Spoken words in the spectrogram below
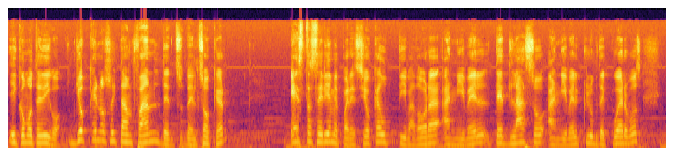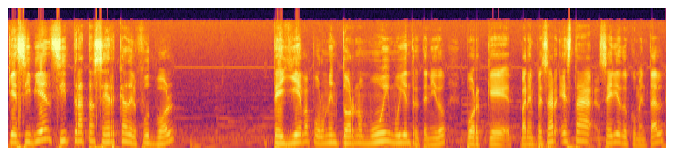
Y como te digo, yo que no soy tan fan de, del soccer, esta serie me pareció cautivadora a nivel Ted Lasso, a nivel Club de Cuervos, que si bien sí trata cerca del fútbol, te lleva por un entorno muy muy entretenido porque para empezar esta serie documental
